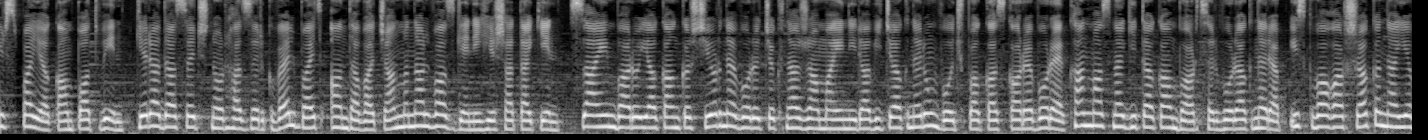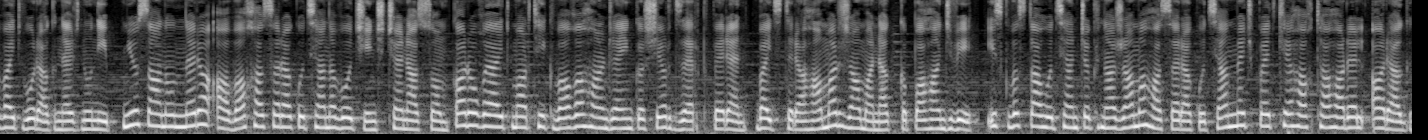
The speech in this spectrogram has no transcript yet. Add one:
իր սպայական պատվին։ Գերադասեց շնորհազրկվել, բայց անդավաճան մնալ Վազգենի հիշատակին։ Սա այն բարոյական կշիռն է, որը ճգնաժամային իրավիճակներում ոչ պակաս կարևոր է, քան մասնագիտական բարձր որակներ անունները, իսկ վաղարշակը նաև այդ որակներն ունի։ Մյուս անունները ավաղ հասարակությանը ոչինչ չեն ասում։ Կարող է այդ մարդիկ վաղը հանրային կշիռ ձեռք բերեն, բայց դրա համար ժամանակ կպահանջվի։ Իսկ վստահության ճգնաժամը հասարակության մեջ պետք է հաղթահարել արագ,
